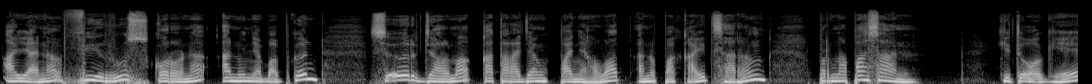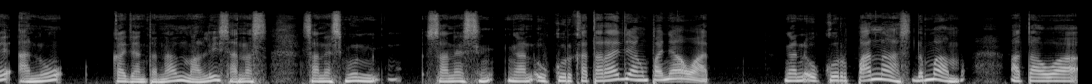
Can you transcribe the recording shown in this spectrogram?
Ayana virus korona anu nyababkan jalma katarajang panyawat anu pakait sarang pernapasan. Gitu Oge anu kajantenan Mali sanes sanesmun sanes ngan ukur kata Rajang panyawat. Ngan ukur panas demam atau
